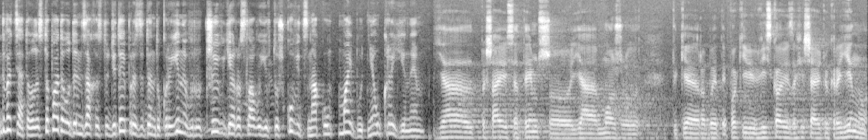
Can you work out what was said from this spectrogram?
20 листопада у День захисту дітей президент України вручив Ярославу Євтушку відзнаку майбутнє України. Я пишаюся тим, що я можу таке робити. Поки військові захищають Україну,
